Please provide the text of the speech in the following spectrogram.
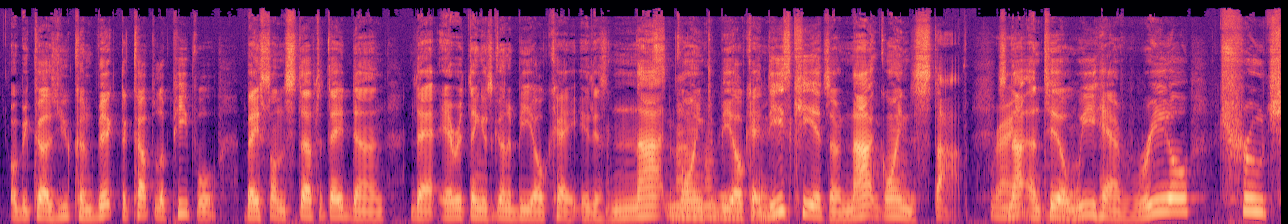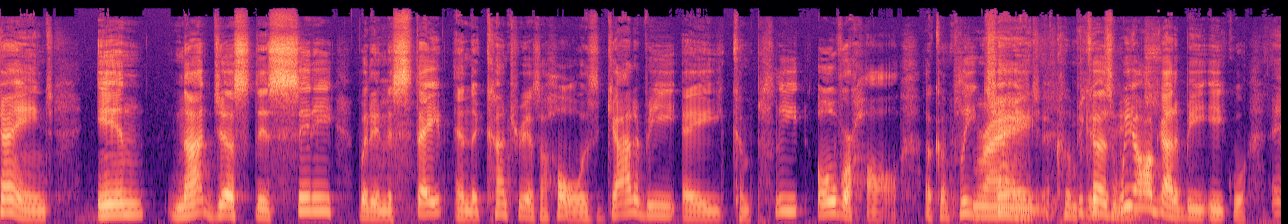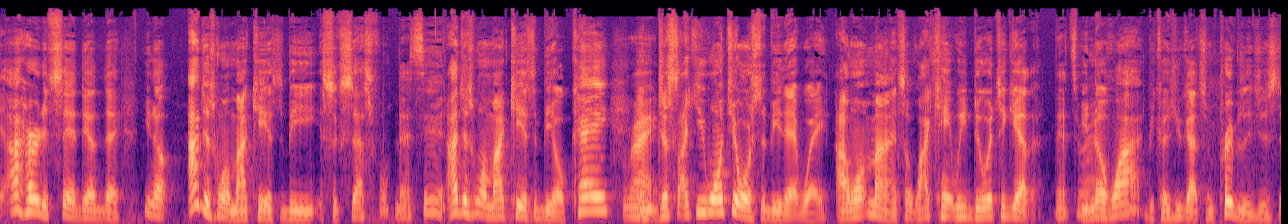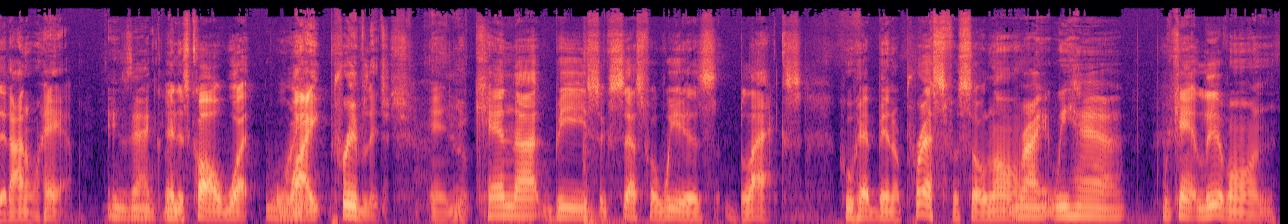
or because you convict a couple of people based on the stuff that they've done, that everything is going to be okay. It is not, not going gonna be be okay. okay. These kids are not going to stop. Right. It's not until mm-hmm. we have real, true change in not just this city, but in the state and the country as a whole. It's got to be a complete overhaul, a complete Right, change, a complete because we all got to be equal. I heard it said the other day. You know, I just want my kids to be successful. That's it. I just want my kids to be okay, Right. And just like you want yours to be that way, I want mine. So why can't we do it together? That's right. You know why? Because you got some privileges that I don't have exactly. and it's called what? White, White. privilege. And you cannot be successful. We as blacks who have been oppressed for so long, right. We have. we can't live on.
